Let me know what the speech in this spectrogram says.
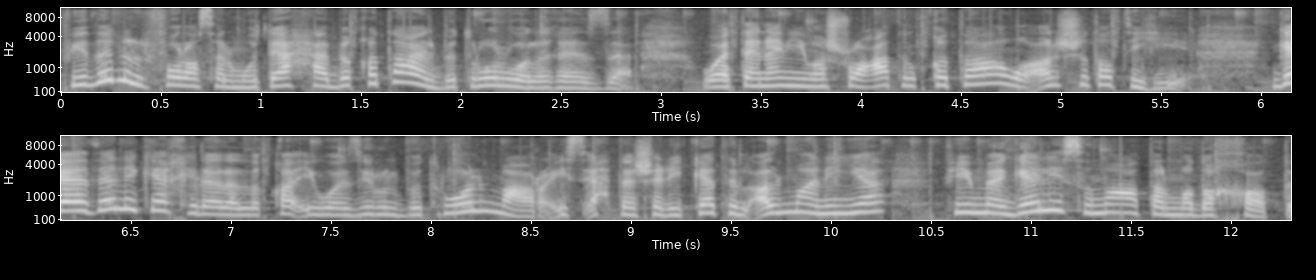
في ظل الفرص المتاحة بقطاع البترول والغاز وتنامي مشروعات القطاع وأنشطته. جاء ذلك خلال لقاء وزير البترول مع رئيس إحدى الشركات الألمانية في مجال صناعة المضخات.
